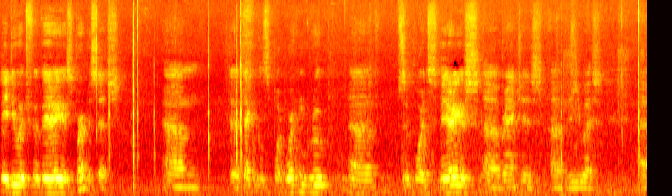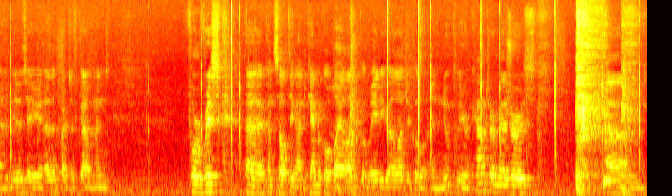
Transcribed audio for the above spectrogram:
they do it for various purposes. Um, the Technical Support Working Group uh, supports various uh, branches of the U.S. Uh, military and other parts of government for risk uh, consulting on chemical, biological, radiological, and nuclear countermeasures. Um,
